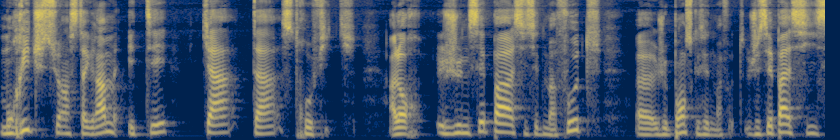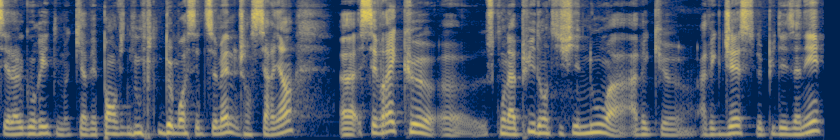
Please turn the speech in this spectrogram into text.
mon reach sur Instagram était catastrophique. Alors, je ne sais pas si c'est de ma faute, euh, je pense que c'est de ma faute. Je sais pas si c'est l'algorithme qui avait pas envie de moi cette semaine, j'en sais rien. Euh, c'est vrai que euh, ce qu'on a pu identifier nous avec, avec Jess depuis des années,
